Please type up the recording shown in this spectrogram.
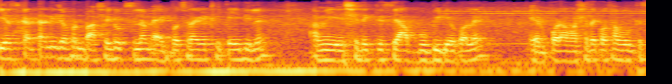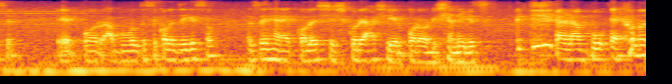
ইয়েস কার্ডটা নিয়ে যখন বাসায় ঢুকছিলাম, এক বছর আগে ঠিকই দিলেন আমি এসে দেখতেছি আব্বু ভিডিও কলে এরপর আমার সাথে কথা বলতেছে। এরপর আব্বু বলতেছে কলেজে গেছো? বলছে হ্যাঁ কলেজ শেষ করে আসি, এরপর অডিশনে গেছি। অ্যান্ড আব্বু এখনও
